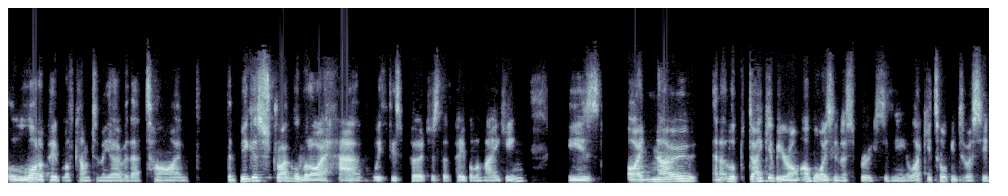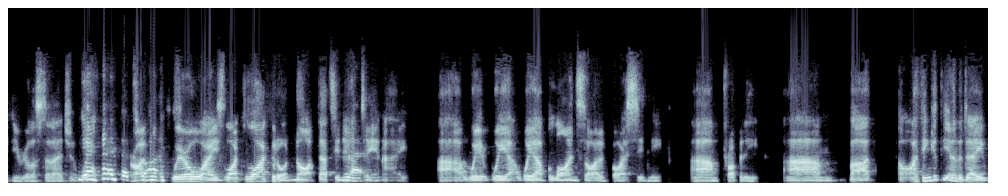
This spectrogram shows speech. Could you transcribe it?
a lot of people have come to me over that time. The biggest struggle that I have with this purchase that people are making is I know, and look, don't get me wrong, I'm always going to spruik Sydney. Like you're talking to a Sydney real estate agent. Yeah, that's right? right. We're always like, like it or not, that's in yeah. our DNA. Uh, we're, we are we are blindsided by Sydney um, property. Um, but I think at the end of the day,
